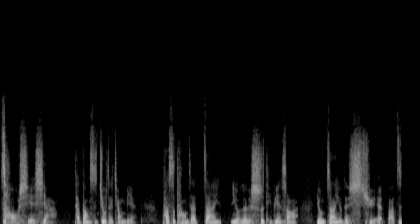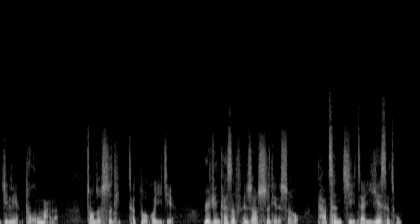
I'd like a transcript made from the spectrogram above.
草鞋峡，他当时就在江边，他是躺在战友这个尸体边上啊，用战友的血把自己脸涂满了，装作尸体才躲过一劫。日军开始焚烧尸体的时候，他趁机在夜色中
